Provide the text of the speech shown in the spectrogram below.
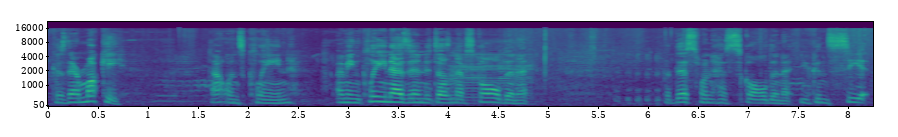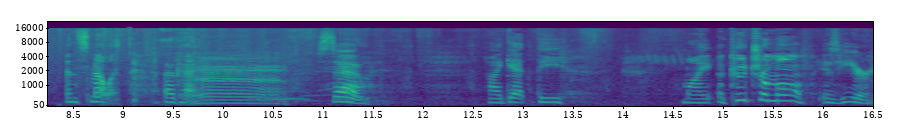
because they're mucky. That one's clean. I mean clean as in it doesn't have scald in it. But this one has scald in it. You can see it and smell it. Okay. So, I get the my accoutrement is here.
